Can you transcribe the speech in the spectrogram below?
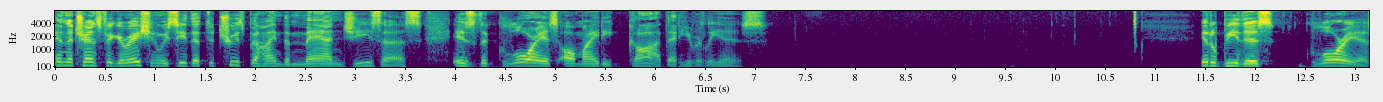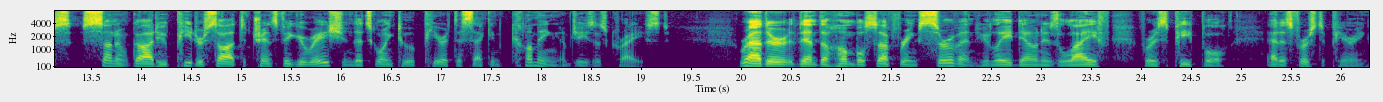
In the Transfiguration, we see that the truth behind the man, Jesus, is the glorious Almighty God that he really is. It'll be this glorious Son of God who Peter saw at the Transfiguration that's going to appear at the second coming of Jesus Christ, rather than the humble suffering servant who laid down his life for his people at his first appearing.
